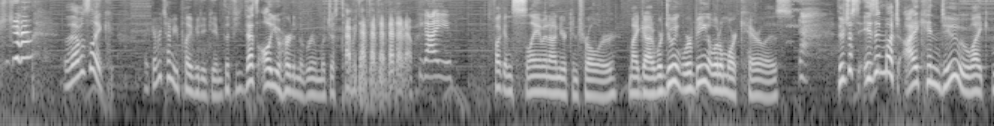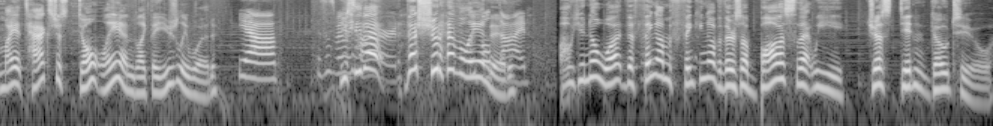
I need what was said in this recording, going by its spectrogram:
Yeah. that was like Like every time you play video games, that's all you heard in the room was just tap tap tap tap tap tap tap. He got you. Fucking slamming on your controller. My god, we're doing we're being a little more careless. There just isn't much I can do. Like my attacks just don't land like they usually would. Yeah. This is really you see hard. that? That should have We landed. both died. Oh, you know what? The thing I'm thinking of, there's a boss that we just didn't go to.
